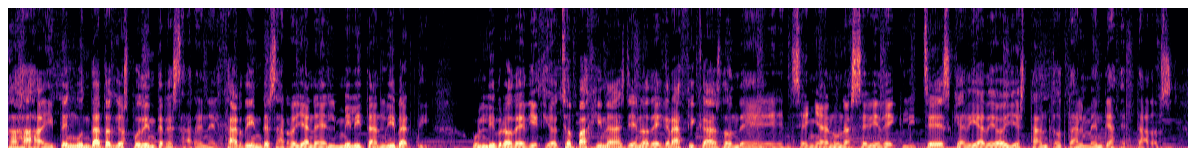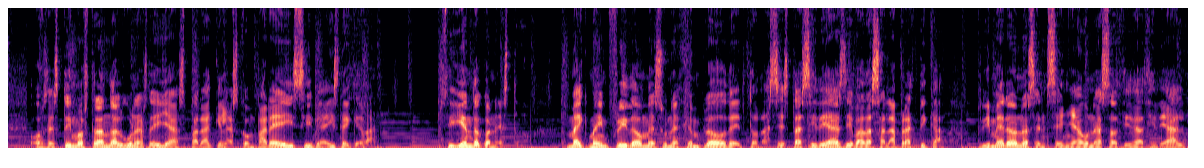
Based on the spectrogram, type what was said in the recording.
y tengo un dato que os puede interesar. En el Harding desarrollan el Militant Liberty, un libro de 18 páginas lleno de gráficas donde enseñan una serie de clichés que a día de hoy están totalmente aceptados. Os estoy mostrando algunas de ellas para que las comparéis y veáis de qué van. Siguiendo con esto. Make Mind Freedom es un ejemplo de todas estas ideas llevadas a la práctica. Primero nos enseña una sociedad ideal,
